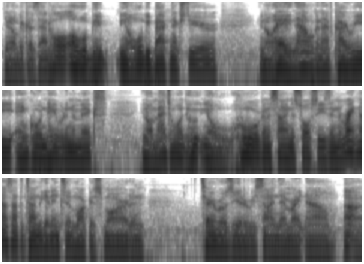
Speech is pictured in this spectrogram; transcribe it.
You know, because that whole oh we'll be you know we'll be back next year. You know, hey now we're gonna have Kyrie and Gordon Hayward in the mix. You know, imagine what who you know who we're gonna sign this off season. And right now is not the time to get into Marcus Smart and Terry Rozier to resign them right now. Uh. Uh-uh.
